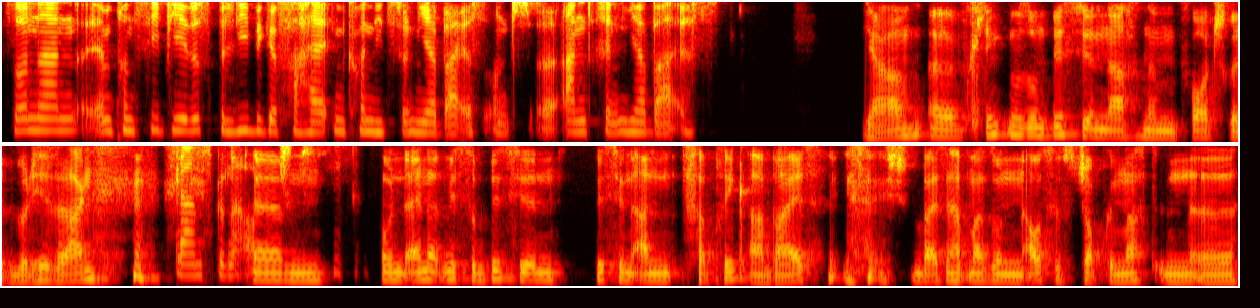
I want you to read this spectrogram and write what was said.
sondern im Prinzip jedes beliebige Verhalten konditionierbar ist und äh, antrainierbar ist. Ja, äh, klingt nur so ein bisschen nach einem Fortschritt, würde ich sagen. Ganz genau. ähm, und erinnert mich so ein bisschen, bisschen an Fabrikarbeit. Ich weiß, ich habe mal so einen Aushilfsjob gemacht in, äh,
